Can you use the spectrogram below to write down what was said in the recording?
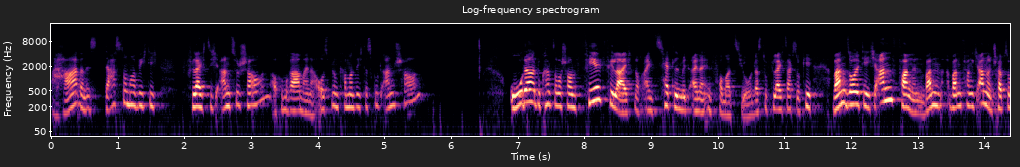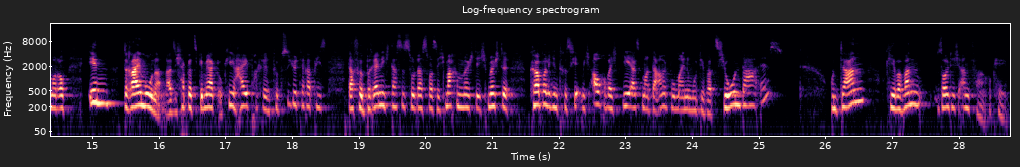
Aha, dann ist das nochmal wichtig, vielleicht sich anzuschauen. Auch im Rahmen einer Ausbildung kann man sich das gut anschauen. Oder du kannst nochmal schauen, fehlt vielleicht noch ein Zettel mit einer Information, dass du vielleicht sagst, okay, wann sollte ich anfangen? Wann, wann fange ich an? Und schreibst du mal drauf, in drei Monaten. Also ich habe jetzt gemerkt, okay, Heilpraktikerin für Psychotherapies, dafür brenne ich, das ist so das, was ich machen möchte. Ich möchte, körperlich interessiert mich auch, aber ich gehe erstmal damit, wo meine Motivation da ist. Und dann, okay, aber wann sollte ich anfangen? Okay,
